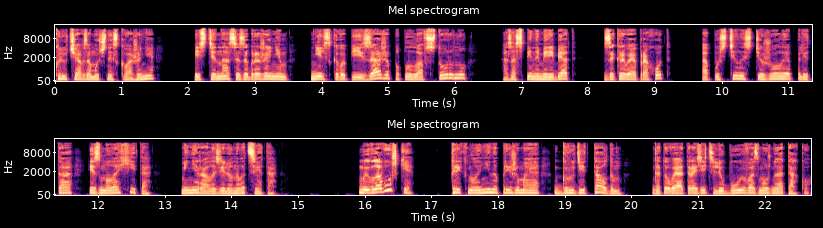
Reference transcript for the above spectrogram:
ключа в замочной скважине, и стена с изображением нильского пейзажа поплыла в сторону, а за спинами ребят, закрывая проход, опустилась тяжелая плита из малахита, минерала зеленого цвета. «Мы в ловушке!» — крикнула Нина, прижимая к груди талдом, готовая отразить любую возможную атаку.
